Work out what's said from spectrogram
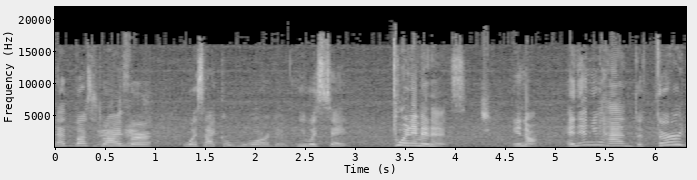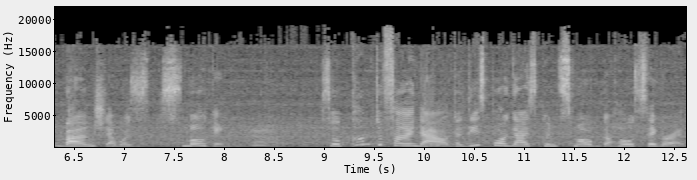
that bus driver was like a warden. He would say 20 minutes you know. And then you had the third bunch that was smoking. So come to find out that these poor guys couldn't smoke the whole cigarette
